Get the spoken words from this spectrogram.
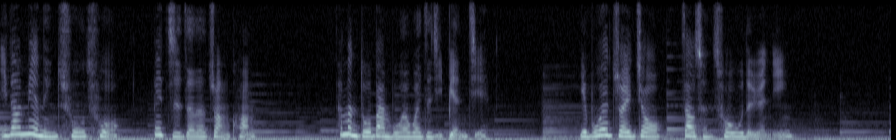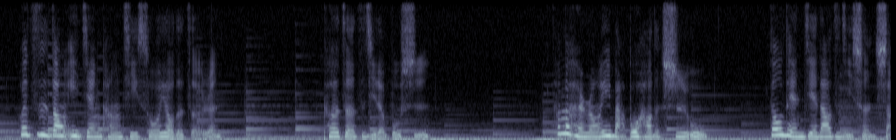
一旦面临出错、被指责的状况，他们多半不会为自己辩解，也不会追究造成错误的原因，会自动一肩扛起所有的责任，苛责自己的不是。他们很容易把不好的事物都连接到自己身上。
